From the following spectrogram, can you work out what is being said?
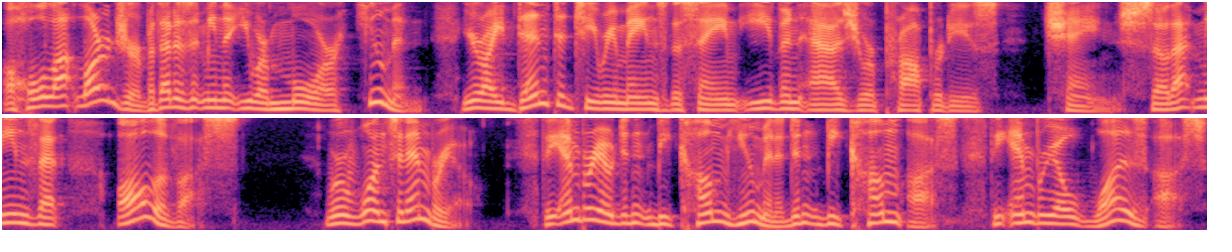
a whole lot larger, but that doesn't mean that you are more human. Your identity remains the same even as your properties change. So that means that all of us were once an embryo. The embryo didn't become human. It didn't become us. The embryo was us.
